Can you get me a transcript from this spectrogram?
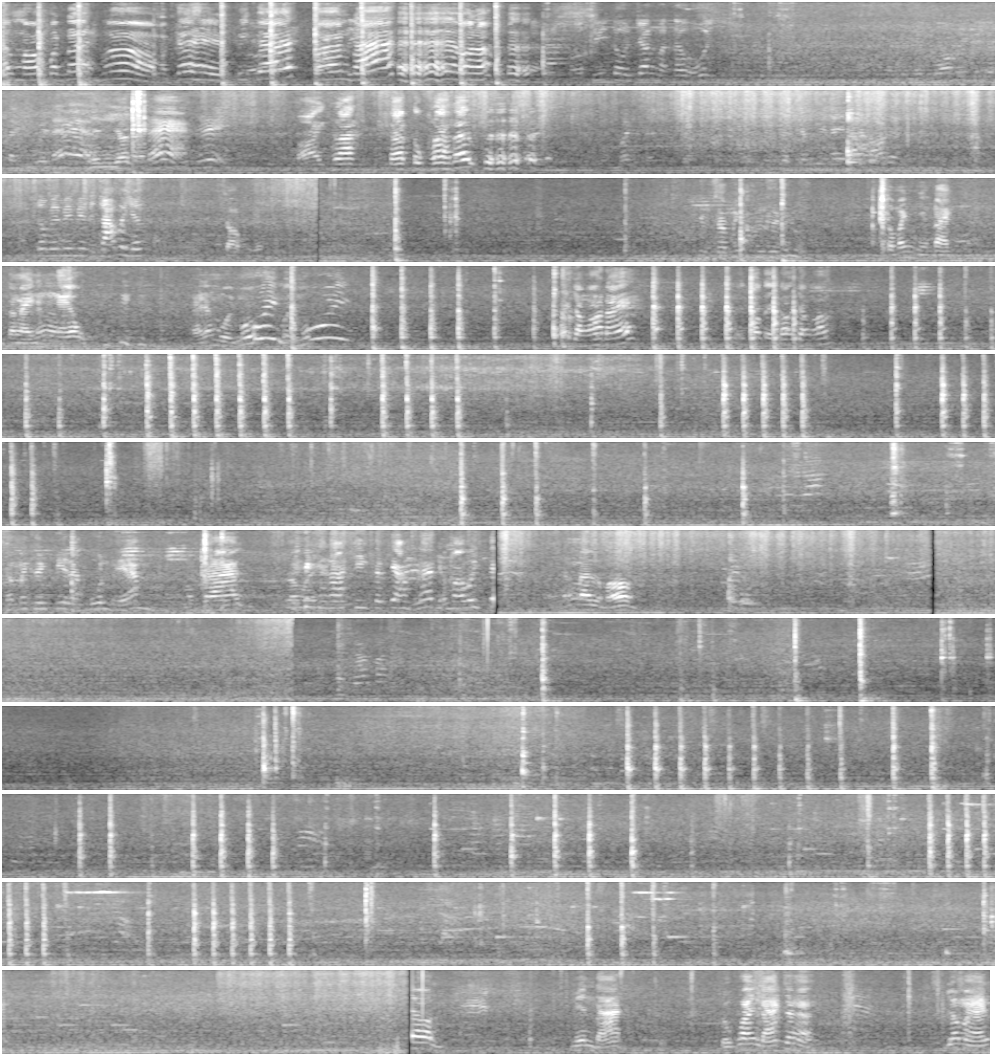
វមកប៉ុណ្ណេះមកមកកេះពីកេះបានបាទ Nhìn vô này nè. Bại khla Ca tục khla đâu chân như này là nó đấy cho mình mình mình cháo bây giờ Chọc kìa sao mấy con lươn đấy Tao mấy nhận đạch Tao ngày nó nghèo. Ngày nó mùi muối Mùi muối. Để cho ngó đá Để có thể đó cho ngó មិនឃើញទៀតឡើង4 5មកប្រើខារ៉ាជីទៅផ្ទះម្លេះយកមកវិញហ្នឹងនៅហ្មង không Miên đạt. Chủ quan đạt chắc à Do mà anh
